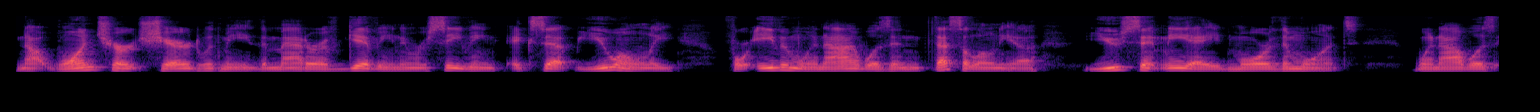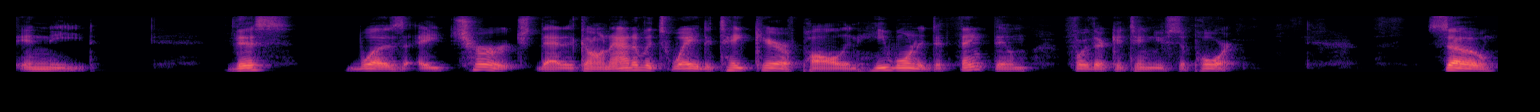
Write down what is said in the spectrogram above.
not one church shared with me the matter of giving and receiving except you only, for even when I was in Thessalonica, you sent me aid more than once when I was in need. This was a church that had gone out of its way to take care of Paul, and he wanted to thank them for their continued support. So,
